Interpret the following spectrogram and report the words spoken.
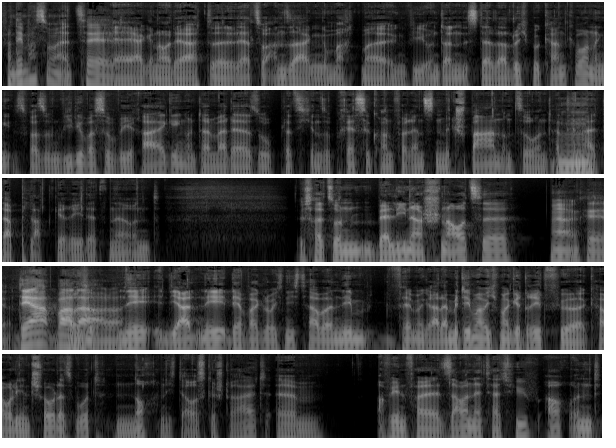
Von dem hast du mal erzählt. Ja, ja, genau, der hat, äh, der hat so Ansagen gemacht mal irgendwie und dann ist der dadurch bekannt geworden. Dann- Es war so ein Video, was so viral ging und dann war der so plötzlich in so Pressekonferenzen mit Spahn und so und hat Mhm. den halt da platt geredet, ne? Und ist halt so ein Berliner Schnauze. Ja, okay. Der war Also, da, oder? Nee, ja, nee, der war, glaube ich, nicht da, aber neben, fällt mir gerade, mit dem habe ich mal gedreht für Caroline Show, das wurde noch nicht ausgestrahlt. Ähm, auf jeden Fall saunetter Typ auch und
